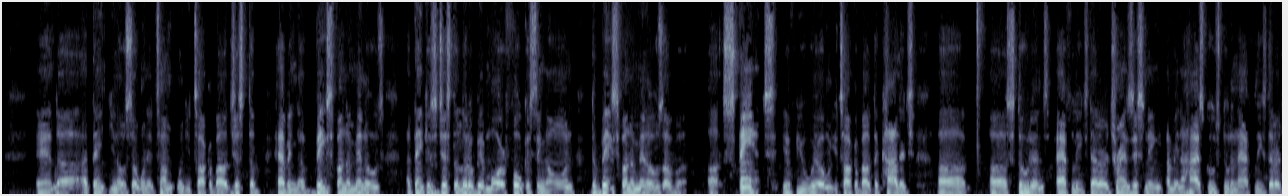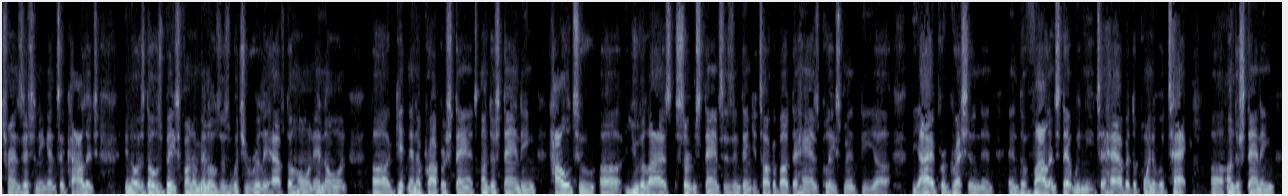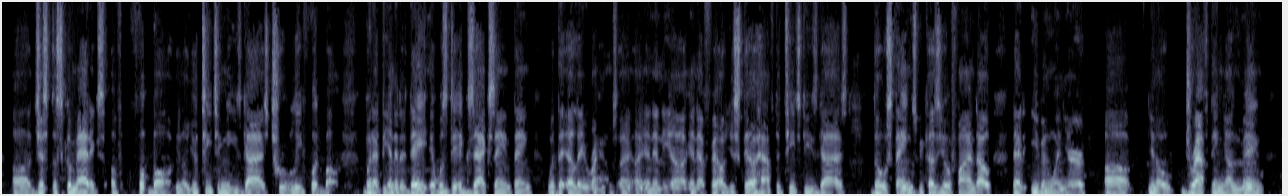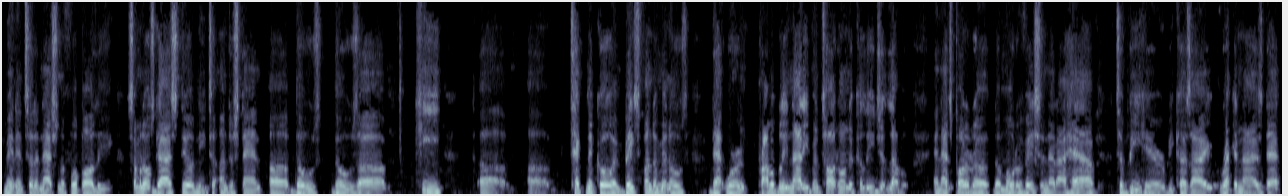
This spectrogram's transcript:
And uh, I think you know, so when it come when you talk about just the having the base fundamentals, I think it's just a little bit more focusing on the base fundamentals of a, a stance, if you will, when you talk about the college uh, uh, students, athletes that are transitioning. I mean, the high school student athletes that are transitioning into college. You know, is those base fundamentals is what you really have to hone in on uh, getting in a proper stance, understanding how to uh, utilize certain stances, and then you talk about the hands placement, the uh, the eye progression, and and the violence that we need to have at the point of attack. Uh, understanding uh, just the schematics of football. You know, you're teaching these guys truly football, but at the end of the day, it was the exact same thing with the LA Rams uh, and in the NFL. You still have to teach these guys those things because you'll find out that even when you're uh, you know drafting young men men into the National Football League, some of those guys still need to understand uh, those those uh, key uh, uh, technical and base fundamentals that were probably not even taught on the collegiate level. And that's part of the, the motivation that I have to be here because I recognize that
